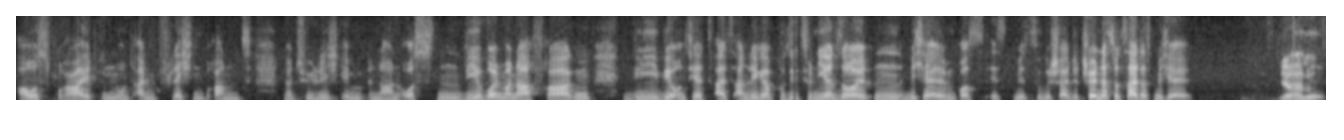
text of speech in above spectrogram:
Ausbreiten und einem Flächenbrand natürlich im Nahen Osten. Wir wollen mal nachfragen, wie wir uns jetzt als Anleger positionieren sollten. Michael Mbross ist mir zugeschaltet. Schön, dass du Zeit hast, Michael. Ja, hallo.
